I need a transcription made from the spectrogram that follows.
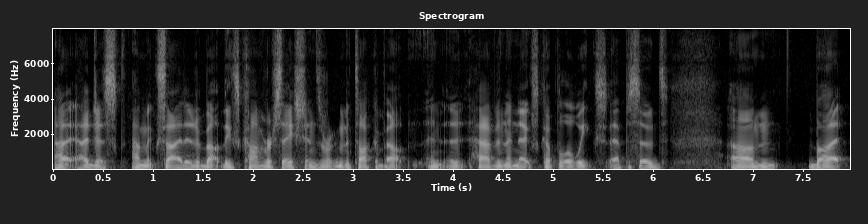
I, I, just I'm excited about these conversations we're going to talk about and uh, have in the next couple of weeks episodes. Um, but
